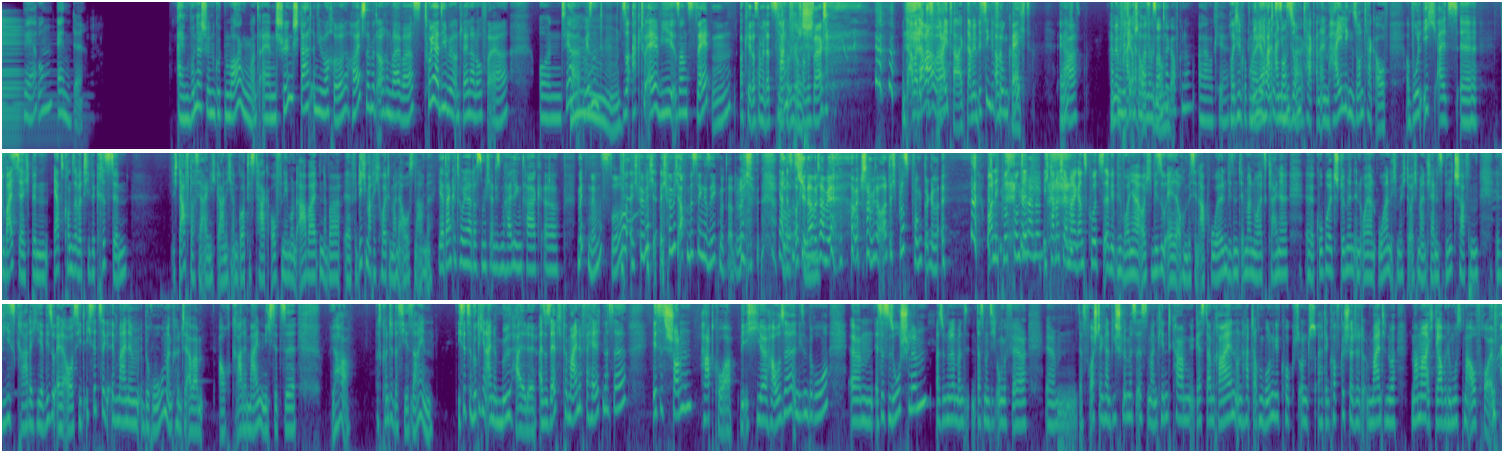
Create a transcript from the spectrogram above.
Werbung Ende. Einen wunderschönen guten Morgen und einen schönen Start in die Woche. Heute mit euren Weibers, Toya Diebe und Leila Lowfire. Und ja, wir sind so aktuell wie sonst selten. Okay, das haben wir letztes Mal, glaube ich, auch schon gesagt. Und, aber da war es Freitag, da haben wir ein bisschen geflunkert. echt? Echt? Ja. Haben wir am nicht auch Freitag schon mal an einem aufgenommen. Sonntag aufgenommen? Ah, okay. Heute Guck mal, nehmen ja, wir heute an ist einem Sonntag. Sonntag. an einem heiligen Sonntag auf. Obwohl ich als, äh, du weißt ja, ich bin erzkonservative Christin. Ich darf das ja eigentlich gar nicht an Gottes Tag aufnehmen und arbeiten, aber äh, für dich mache ich heute meine Ausnahme. Ja, danke, Toja, dass du mich an diesem heiligen Tag äh, mitnimmst. So, ich fühle mich, ich fühle mich auch ein bisschen gesegnet dadurch. Ja, so, das ist okay. schön. Damit haben wir, haben wir schon wieder ordentlich Pluspunkte geleitet. Ordentlich Pluspunkte. Gelandet. Ich kann euch ja mal ganz kurz, äh, wir, wir wollen ja euch visuell auch ein bisschen abholen. Wir sind immer nur als kleine äh, Koboldstimmen in euren Ohren. Ich möchte euch mal ein kleines Bild schaffen, äh, wie es gerade hier visuell aussieht. Ich sitze in meinem Büro, man könnte aber auch gerade meinen, ich sitze, ja, was könnte das hier sein? Ich sitze wirklich in einer Müllhalde. Also selbst für meine Verhältnisse ist es schon hardcore, wie ich hier hause in diesem Büro. Ähm, es ist so schlimm, also nur, dass man, dass man sich ungefähr ähm, das vorstellen kann, wie schlimm es ist. Mein Kind kam gestern rein und hat auf den Boden geguckt und hat den Kopf geschüttelt und meinte nur, Mama, ich glaube, du musst mal aufräumen.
